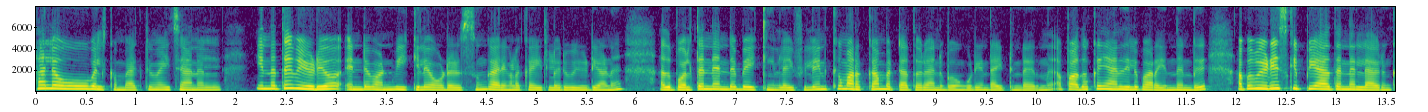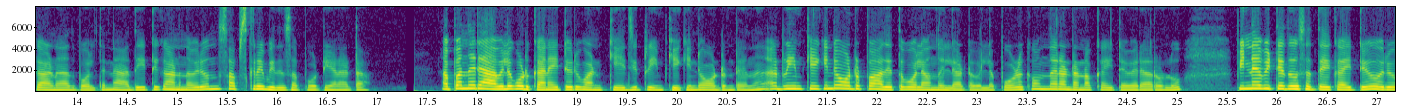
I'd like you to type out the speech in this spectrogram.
Hello welcome back to my channel ഇന്നത്തെ വീഡിയോ എന്റെ വൺ വീക്കിലെ ഓർഡേഴ്സും കാര്യങ്ങളൊക്കെ ആയിട്ടുള്ളൊരു വീഡിയോ ആണ്. അതുപോലെ തന്നെ എന്റെ ബേക്കിംഗ് ലൈഫിൽ എനിക്ക് മറക്കാൻ പറ്റാത്തൊരു അനുഭവം കൂടി ഉണ്ടായിട്ടുണ്ടായിരുന്നു. അപ്പോൾ അതൊക്കെ ഞാനിതിൽ പറയുന്നുണ്ട്. അപ്പോൾ വീഡിയോ സ്കിപ്പ് ചെയ്യാതെ തന്നെ എല്ലാവരും കാണുക. അതുപോലെ തന്നെ ആദ്യമായിട്ട് കാണുന്നവർ ഒന്ന് സബ്സ്ക്രൈബ് ചെയ്ത് സപ്പോർട്ട് ചെയ്യണം കേട്ടോ. അപ്പോൾ അന്ന് രാവിലെ കൊടുക്കാനായിട്ട് ഒരു വൺ കെ ജി ഡ്രീം കേക്കിന്റെ ഓർഡർ ഉണ്ടായിരുന്നു. ആ ഡ്രീം കേക്കിന്റെ ഓർഡർ ഇപ്പോൾ ആദ്യത്തെ പോലെ ഒന്നും ഇല്ല കേട്ടോ. വല്ലപ്പോഴൊക്കെ ഒന്നോ രണ്ടെണ്ണമൊക്കെ ആയിട്ടേ വരാറുള്ളൂ. പിന്നെ പിറ്റേ ദിവസത്തേക്കായിട്ട് ഒരു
